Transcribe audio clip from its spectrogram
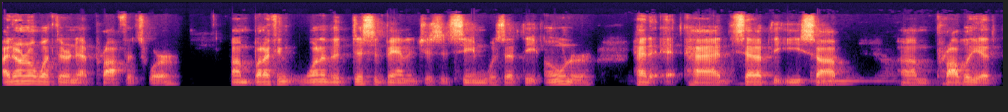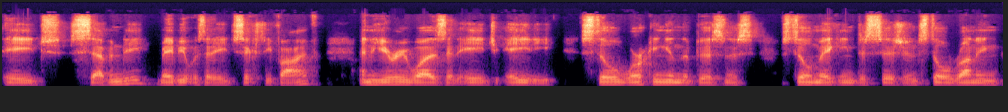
I don't know what their net profits were, um, but I think one of the disadvantages it seemed was that the owner had had set up the ESOP um, probably at age 70, maybe it was at age 65. And here he was at age 80, still working in the business, still making decisions, still running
